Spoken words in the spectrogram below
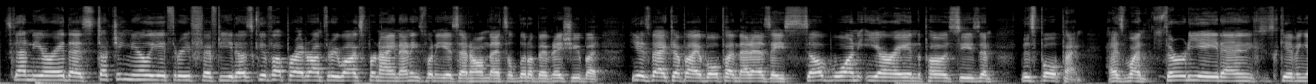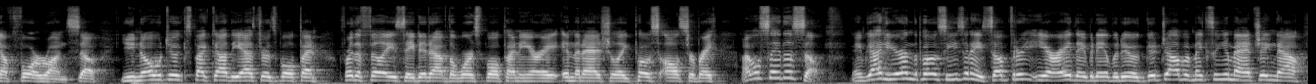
he's got an ERA that's touching nearly a 350. He does give up right around three walks per nine innings when he is at home. That's a little bit of an issue, but he is backed up by a bullpen that has a sub one ERA in the postseason. This bullpen has went 38 innings, giving up four runs. So you know what to expect out of the Astros bullpen. For the Phillies, they did have the worst bullpen ERA in the National League post All Star break. I will say this though, they've got here in the postseason a sub three ERA. They've been able to do a good job of mixing and matching. Now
